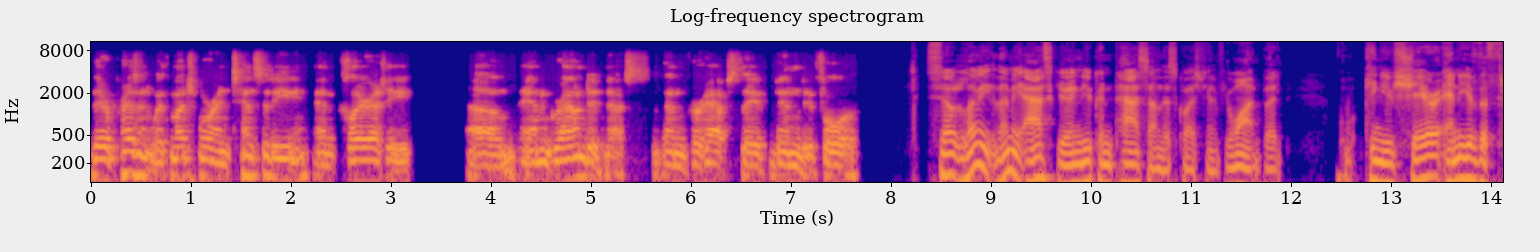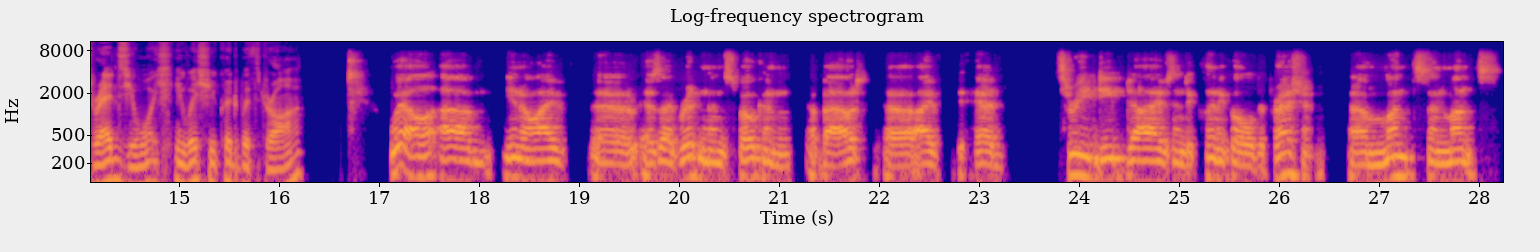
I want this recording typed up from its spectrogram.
they're present with much more intensity and clarity um, and groundedness than perhaps they've been before. So let me let me ask you, and you can pass on this question if you want, but can you share any of the threads you you wish you could withdraw? Well, um, you know, I've uh, as I've written and spoken about, uh, I've had three deep dives into clinical depression, uh, months and months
